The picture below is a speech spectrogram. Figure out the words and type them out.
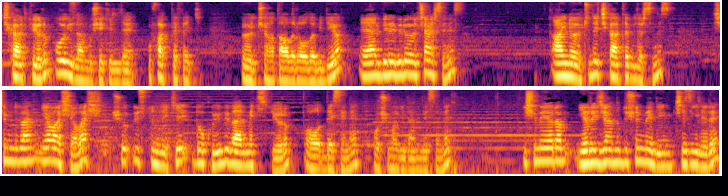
çıkartıyorum. O yüzden bu şekilde ufak tefek ölçü hataları olabiliyor. Eğer birebir ölçerseniz aynı ölçüde çıkartabilirsiniz. Şimdi ben yavaş yavaş şu üstündeki dokuyu bir vermek istiyorum. O deseni, hoşuma giden deseni. İşime yaram yarayacağını düşünmediğim çizgileri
